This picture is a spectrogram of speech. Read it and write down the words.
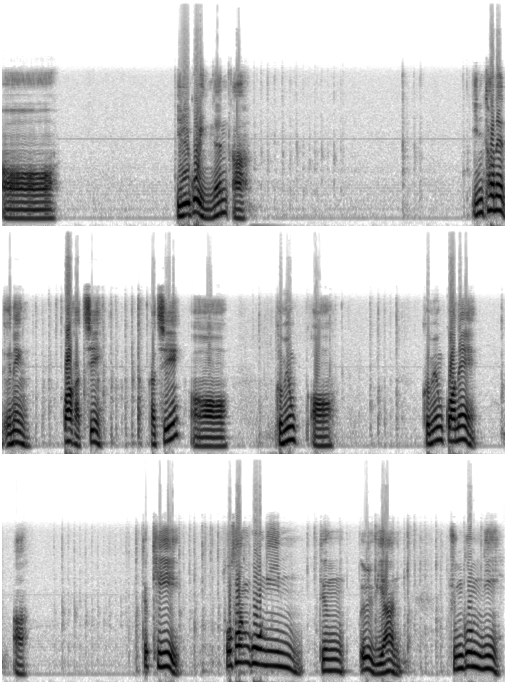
어, 일고 있는 아 인터넷 은행 과 같이 같이 어, 금융 어, 금융권의 아 특히 소상공인 등을 위한 중금리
